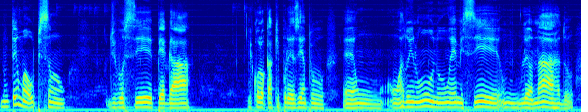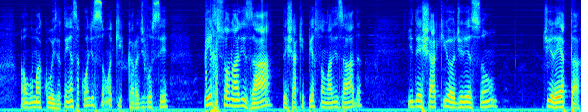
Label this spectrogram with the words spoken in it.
não tem uma opção de você pegar e colocar aqui, por exemplo, é, um, um Arduino Uno, um MC, um Leonardo, alguma coisa. Tem essa condição aqui, cara, de você personalizar, deixar aqui personalizada e deixar aqui, ó, direção direta.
